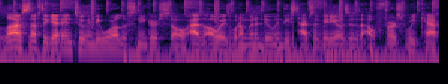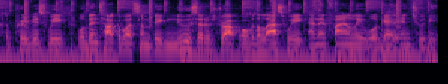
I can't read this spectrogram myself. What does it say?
A lot of stuff to get into in the world of sneakers. So as always, what I'm gonna do in these types of videos is I'll first recap the previous week. We'll then talk about some big news that has dropped over the last week and then finally we'll get into the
